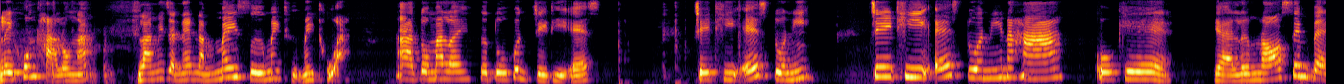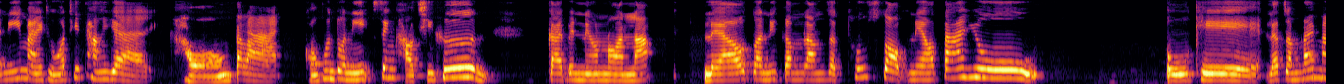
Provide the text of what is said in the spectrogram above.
เลยหุ้นขาลงนะร้านมิจะแนะนำไม่ซื้อไม่ถือไม่ถัวอ่าตัวมาเลยคือตัวหุ้น JTS JTS ตัวนี้ JTS ตัวนี้นะคะ โอเค อย่าลืมเนาะเส้นแบบนี้หมายถึงว่าทิศทางใหญ่ของตลาดของหุ้นตัวนี้เส้นขาวชี้ขึ้น กลายเป็นแนวนอนละแล้วตอนนี้กำลังจะทดสอบแนวต้านอยู่ โอเค แล้วจำได้ไหม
